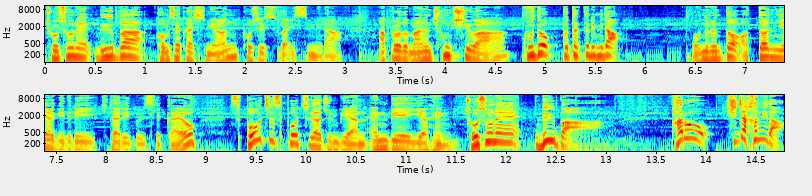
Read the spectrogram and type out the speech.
조선의 느바 검색하시면 보실 수가 있습니다. 앞으로도 많은 청취와 구독 부탁드립니다 오늘은 또 어떤 이야기들이 기다리고 있을까요? 스포츠 스포츠가 준비한 NBA 여행 조선의 느바 바로 시작합니다.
